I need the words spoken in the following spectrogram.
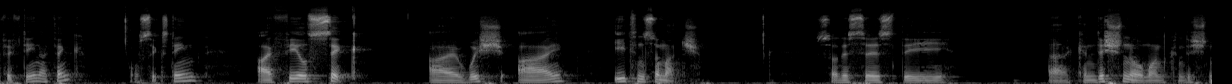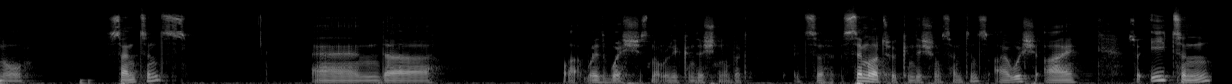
15, I think, or 16. I feel sick. I wish I eaten so much. So this is the uh, conditional, one conditional sentence. And uh, well, with wish, it's not really conditional, but it's a, similar to a conditional sentence. I wish I, so eaten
